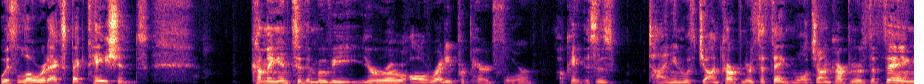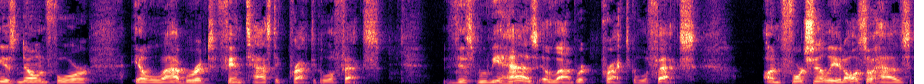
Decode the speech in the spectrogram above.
with lowered expectations. Coming into the movie, you're already prepared for okay, this is tying in with John Carpenter's The Thing. Well, John Carpenter's The Thing is known for elaborate, fantastic practical effects. This movie has elaborate practical effects. Unfortunately, it also has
